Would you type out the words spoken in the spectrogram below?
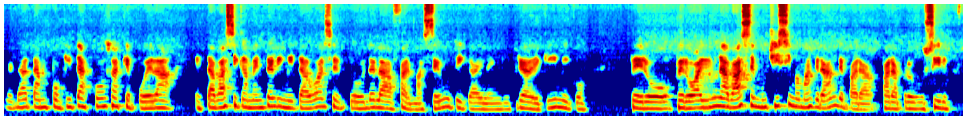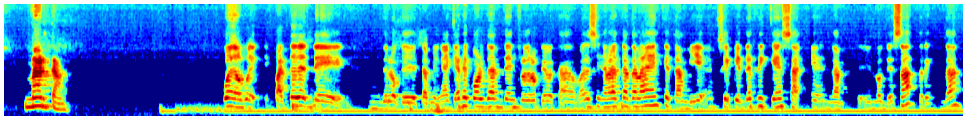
¿verdad? Tan poquitas cosas que pueda, está básicamente limitado al sector de la farmacéutica y la industria de químicos, pero, pero hay una base muchísimo más grande para, para producir. Marta. Bueno, pues parte de de lo que también hay que recordar dentro de lo que acaba de señalar el catalán es que también se pierde riqueza en, los desastres, ¿verdad?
